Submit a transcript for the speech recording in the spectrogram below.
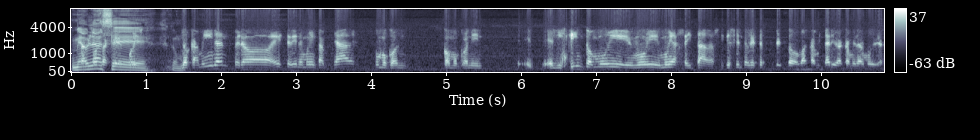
me Las hablas... cosas que eh, No caminan, pero este viene muy encaminado, como con, como con el instinto muy, muy, muy aceitado. Así que siento que este proyecto va a caminar y va a caminar muy bien.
